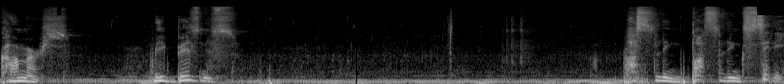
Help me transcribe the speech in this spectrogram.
commerce, big business. Hustling, bustling city.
